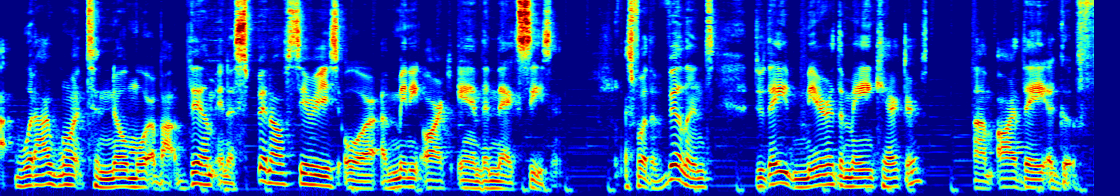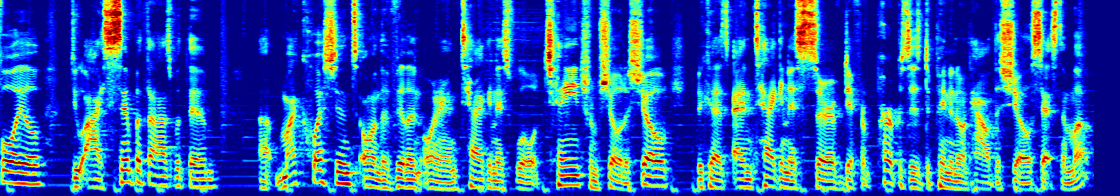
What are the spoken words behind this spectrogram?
Uh, would I want to know more about them in a spin off series or a mini arc in the next season? As for the villains, do they mirror the main characters? Um, are they a good foil? Do I sympathize with them? Uh, my questions on the villain or antagonist will change from show to show because antagonists serve different purposes depending on how the show sets them up.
